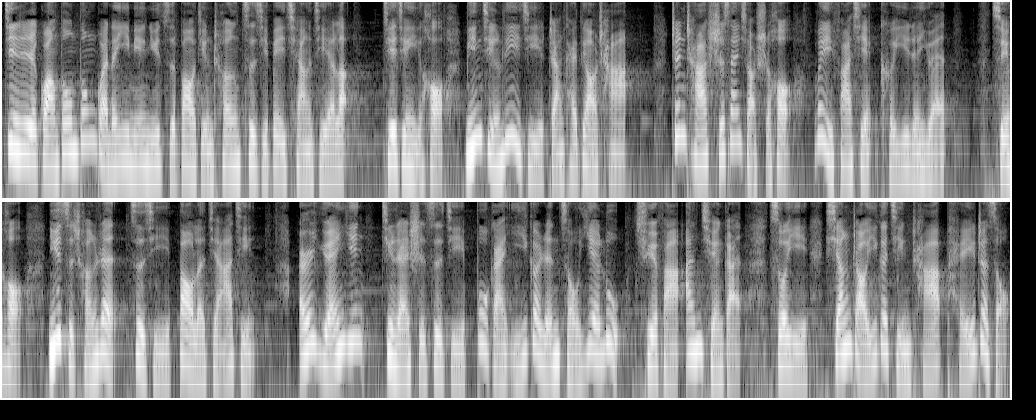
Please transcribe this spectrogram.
近日，广东东莞的一名女子报警称自己被抢劫了，接警以后，民警立即展开调查。侦查十三小时后未发现可疑人员，随后女子承认自己报了假警，而原因竟然是自己不敢一个人走夜路，缺乏安全感，所以想找一个警察陪着走。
